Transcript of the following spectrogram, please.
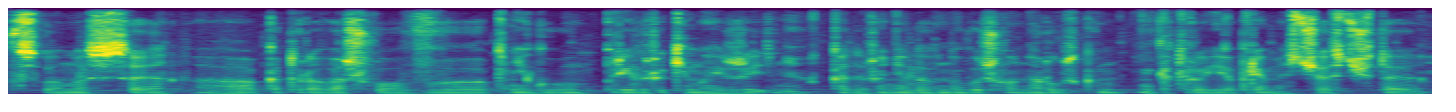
в своем эссе, э, которое вошло в книгу «Призраки моей жизни», которая недавно вышла на русском, которую я прямо сейчас читаю.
